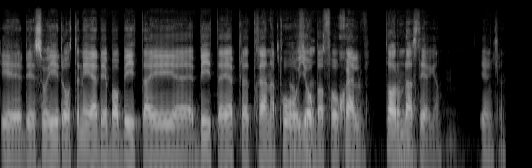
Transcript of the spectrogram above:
det, det är så idrotten är. Det är bara bita i, eh, bita i äpplet, träna på och Absolut. jobba för själv ta de där stegen. Egentligen.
